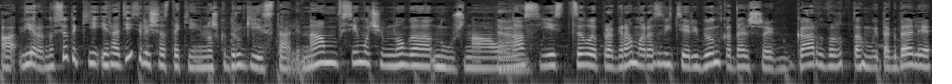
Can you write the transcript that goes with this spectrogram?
А, Вера, но все-таки и родители сейчас такие немножко другие стали. Нам всем очень много нужно. Да. У нас есть целая программа развития ребенка, дальше Гарвард там и так далее.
